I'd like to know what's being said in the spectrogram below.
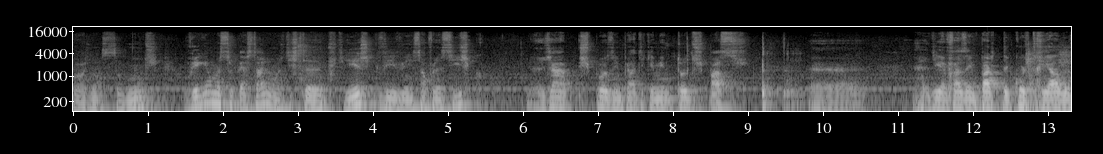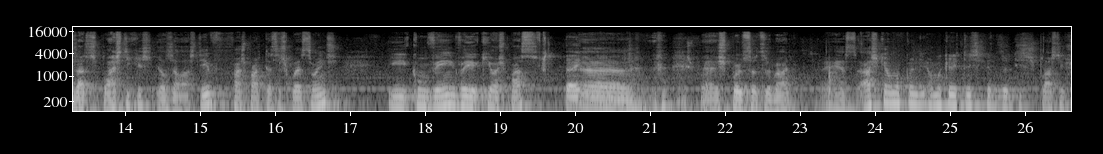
para os nossos alunos, o Rigo é uma superstar, um artista português que vive em São Francisco, eh, já expôs em praticamente todos os espaços, digamos, fazem parte da Corte Real das Artes Plásticas, ele já lá esteve, faz parte dessas coleções e, como veem, veio aqui ao espaço a expor o seu trabalho. É essa. Acho que é uma, é uma característica dos artistas plásticos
